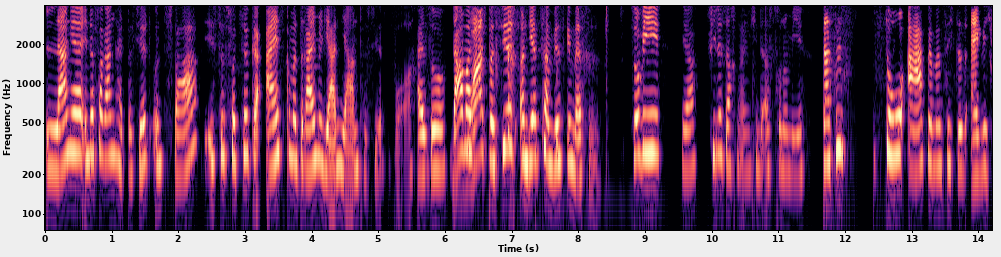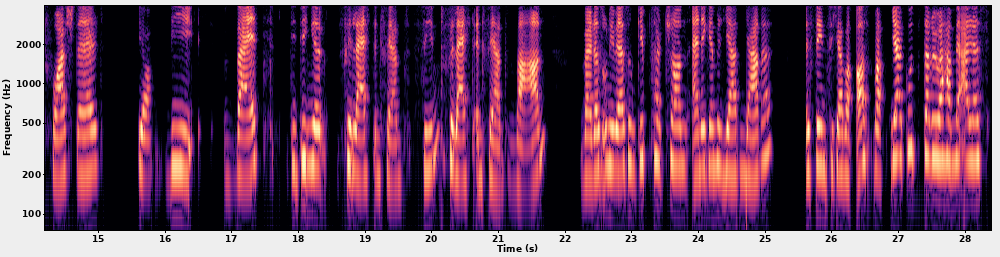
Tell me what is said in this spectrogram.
lange in der Vergangenheit passiert. Und zwar ist das vor circa 1,3 Milliarden Jahren passiert. Boah. Also damals What? ist es passiert und jetzt haben wir es gemessen. So wie, ja, viele Sachen eigentlich in der Astronomie. Das ist so arg, wenn man sich das eigentlich vorstellt, Ja, wie weit die Dinge vielleicht entfernt sind, vielleicht entfernt waren, weil das Universum gibt's halt schon einige Milliarden Jahre. Es dehnt sich aber aus. Ja gut, darüber haben wir alles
